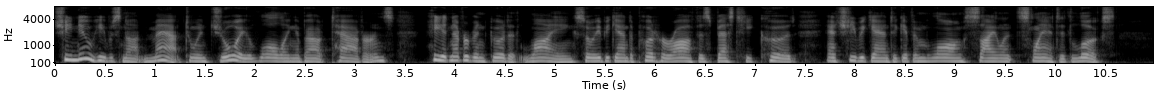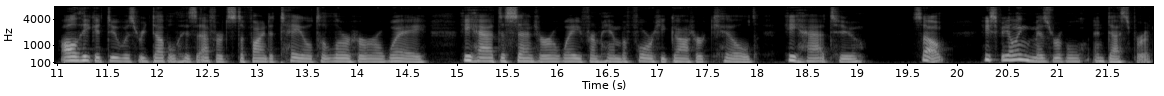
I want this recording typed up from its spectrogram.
She knew he was not Mat to enjoy lolling about taverns. He had never been good at lying, so he began to put her off as best he could, and she began to give him long, silent, slanted looks. All he could do was redouble his efforts to find a tail to lure her away. He had to send her away from him before he got her killed. He had to. So, he's feeling miserable and desperate.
